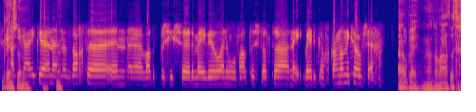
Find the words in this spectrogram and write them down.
het Brainstormen. kijken en aan het wachten en wat ik precies ermee wil en hoe of wat. Dus dat, nee, weet ik nog, kan ik nog niks over zeggen. Ah, oké. Nou, dan laten we het.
